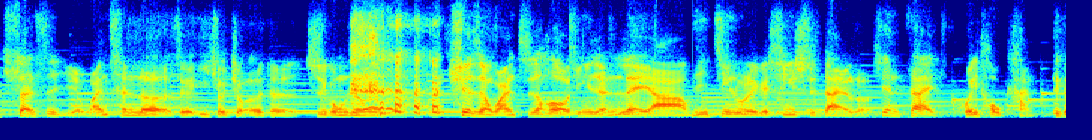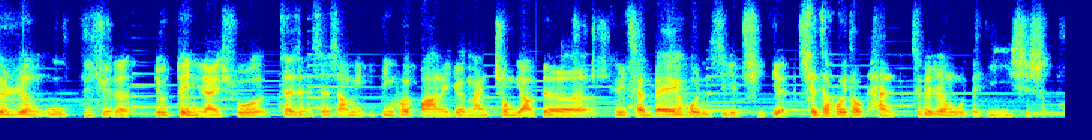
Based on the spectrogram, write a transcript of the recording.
算是也完成了这个一九九二的志工任务，确诊完之后，新人。类啊，已经进入了一个新时代了。现在回头看这个任务，你觉得有对你来说，在人生上面一定会画了一个蛮重要的里程碑，或者是一个起点。现在回头看这个任务的意义是什么？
